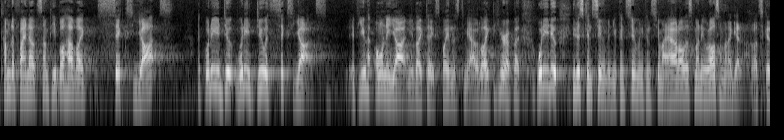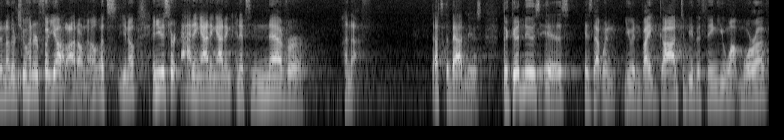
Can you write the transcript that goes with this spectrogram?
Come to find out, some people have like six yachts. Like, what do you do? What do you do with six yachts? If you own a yacht and you'd like to explain this to me, I would like to hear it. But what do you do? You just consume and you consume and consume. I had all this money. What else am I going to get? Let's get another 200 foot yacht. I don't know. Let's, you know, and you just start adding, adding, adding, and it's never enough. That's the bad news. The good news is is that when you invite God to be the thing you want more of,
